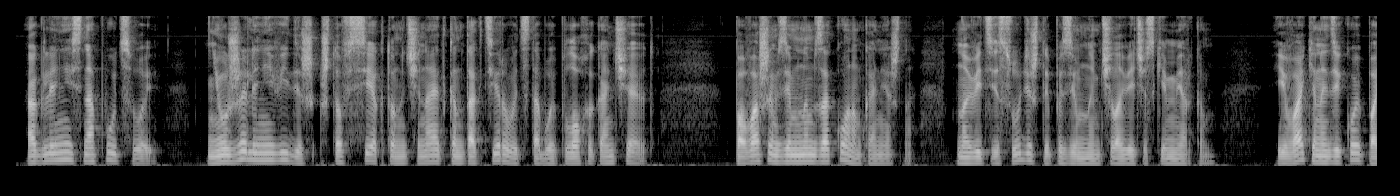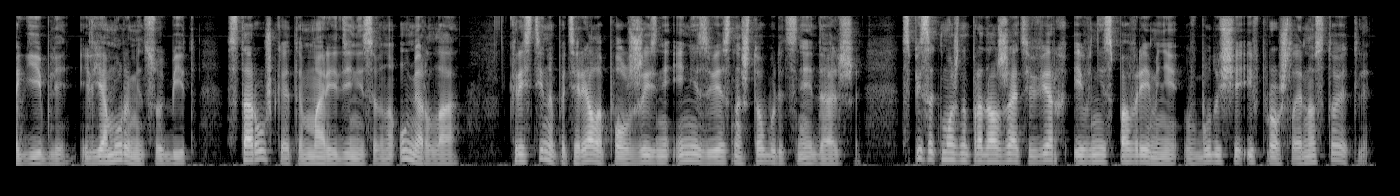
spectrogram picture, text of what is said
Оглянись на путь свой. Неужели не видишь, что все, кто начинает контактировать с тобой, плохо кончают? По вашим земным законам, конечно, но ведь и судишь ты по земным человеческим меркам. Ивакин и Дикой погибли, Илья Муромец убит, старушка эта Марья Денисовна умерла, Кристина потеряла полжизни и неизвестно, что будет с ней дальше. Список можно продолжать вверх и вниз по времени, в будущее и в прошлое, но стоит ли?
